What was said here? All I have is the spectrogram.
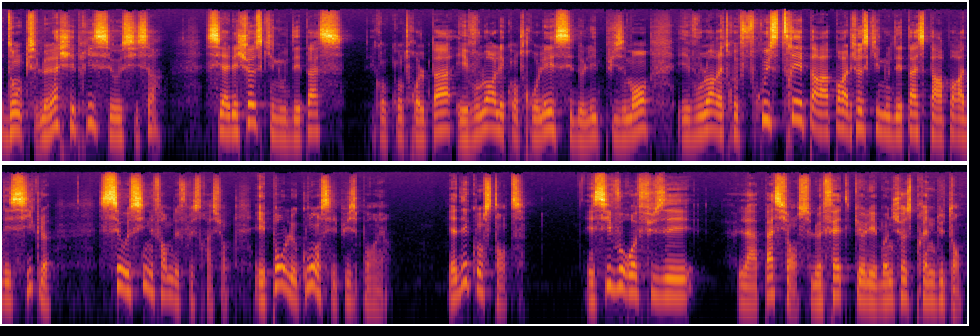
Donc le lâcher prise, c'est aussi ça. S'il y a des choses qui nous dépassent, et qu'on ne contrôle pas. Et vouloir les contrôler, c'est de l'épuisement. Et vouloir être frustré par rapport à des choses qui nous dépassent, par rapport à des cycles, c'est aussi une forme de frustration. Et pour le coup, on s'épuise pour rien. Il y a des constantes. Et si vous refusez la patience, le fait que les bonnes choses prennent du temps,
